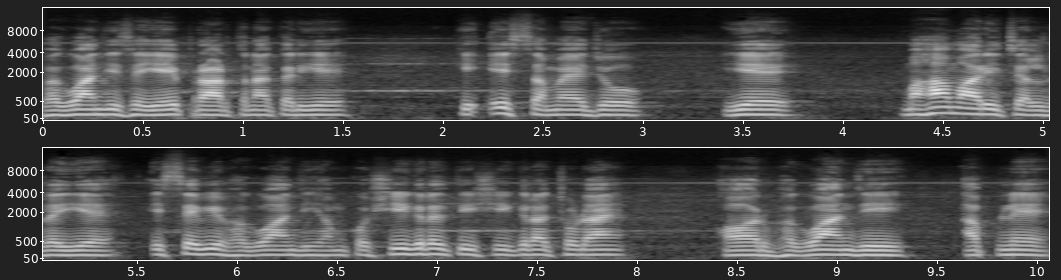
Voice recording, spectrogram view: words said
भगवान जी से यही प्रार्थना करिए कि इस समय जो ये महामारी चल रही है, इससे भी भगवान जी हमको शीघ्र ही शीघ्र छुड़ाएँ और भगवान जी अपने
